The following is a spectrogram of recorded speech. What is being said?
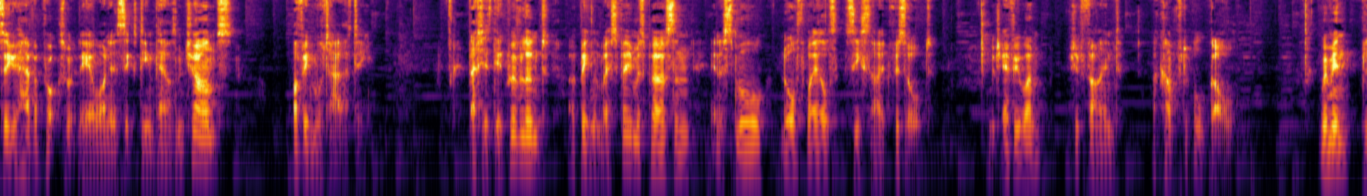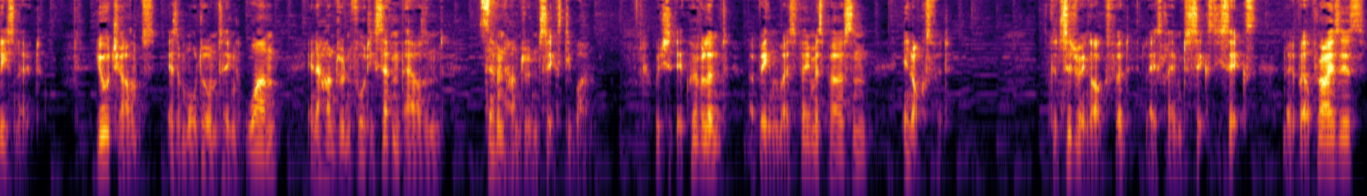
so you have approximately a 1 in 16,000 chance of immortality. That is the equivalent of being the most famous person in a small North Wales seaside resort, which everyone should find a comfortable goal. Women, please note, your chance is a more daunting 1 in 147,761, which is the equivalent of being the most famous person in Oxford. Considering Oxford lays claim to 66 Nobel Prizes,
